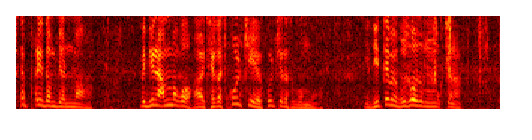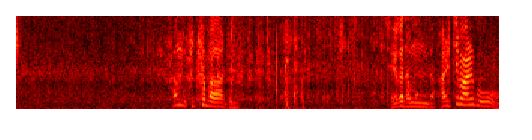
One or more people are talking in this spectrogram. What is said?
새파리 덤벼, 인마. 왜 니는 안 먹어? 아, 제가 꼴찌예요. 꼴찌라서 못 먹어. 니 때문에 무서워서 못 먹잖아. 한번 비켜봐, 좀. 제가 다 먹는다. 앓지 말고.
